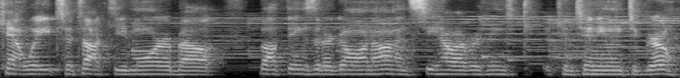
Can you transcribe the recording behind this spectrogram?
can't wait to talk to you more about about things that are going on and see how everything's continuing to grow.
